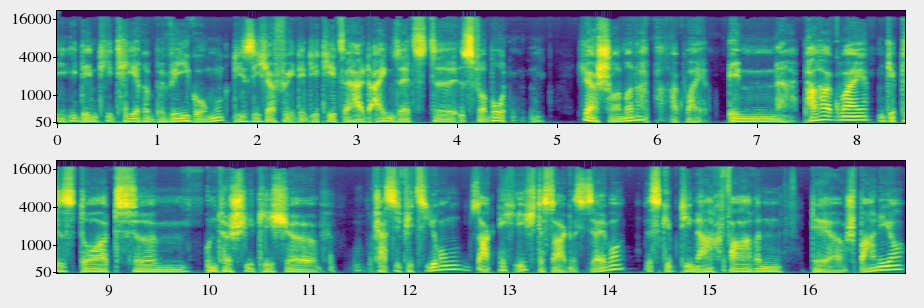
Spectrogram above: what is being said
Die identitäre Bewegung, die sich ja für Identitätserhalt einsetzt, äh, ist verboten. Ja, schauen wir nach Paraguay. In Paraguay gibt es dort ähm, unterschiedliche Klassifizierungen, sagt nicht ich, das sagen sie selber. Es gibt die Nachfahren der Spanier,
